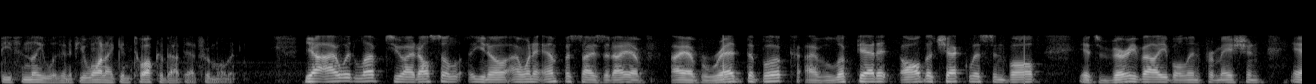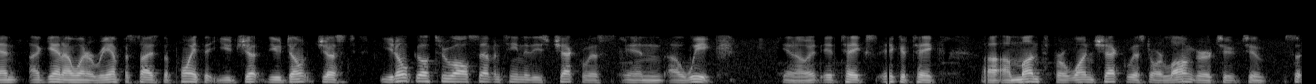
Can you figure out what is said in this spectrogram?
be familiar with. And if you want, I can talk about that for a moment. Yeah, I would love to. I'd also, you know, I want to emphasize that I have I have read the book. I've looked at it, all the checklists involved. It's very valuable information. And again, I want to reemphasize the point that you just you don't just you don't go through all 17 of these checklists in a week. You know, it, it takes it could take uh, a month for one checklist or longer to to s-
